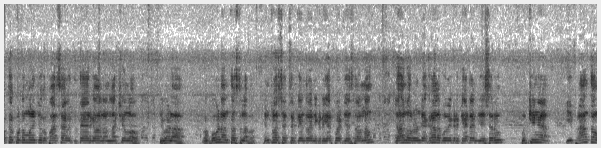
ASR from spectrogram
ఒక్క కుటుంబం నుంచి ఒక పారిశ్రామిక తయారు కావాలన్న లక్ష్యంలో ఇవాళ ఒక బహుళ అంతస్తుల ఇన్ఫ్రాస్ట్రక్చర్ కేంద్రాన్ని ఇక్కడ ఏర్పాటు చేస్తా ఉన్నాం. దానిలో రెండు ఎకరాల భూమి ఇక్కడ కేటాయింపు చేశారు. ముఖ్యంగా ఈ ప్రాంతం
